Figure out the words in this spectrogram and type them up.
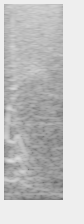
way.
